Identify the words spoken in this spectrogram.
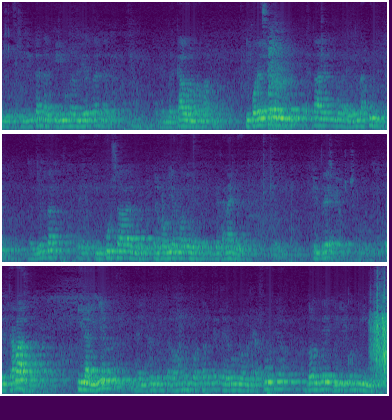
y posibilitan adquirir una vivienda en el, mercado normal. ¿no? Y por eso está la vivienda pública, la vivienda eh, que impulsa el, gobierno de, de Canarias. Entre el trabajo y la vivienda, desde de lo más importante es tener uno el refugio donde vivir con dignidad.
